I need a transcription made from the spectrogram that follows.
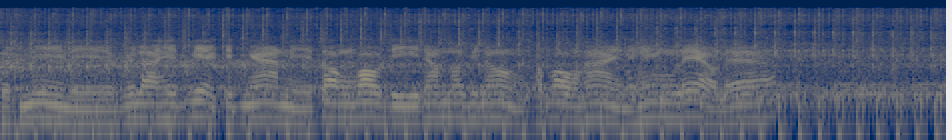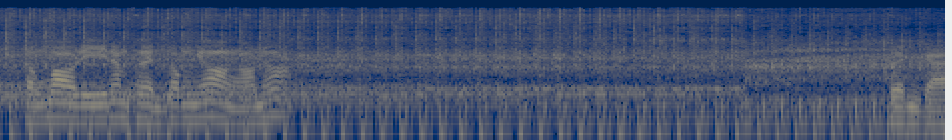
แบบนี้นี่เวลาเฮ็ดเวียกเฮ็ดงานนี่ต้องเว้าดีน้ำเนาะพี่น้องเขาเว้าให้นี่แห้งแล้วแล้วต้องเว้าดีน้ำเพิ่นต้องย่องเอาเนาะเพิ่นก็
